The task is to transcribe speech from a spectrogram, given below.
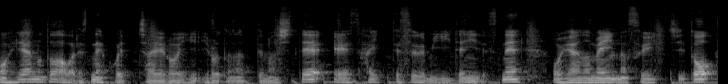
お部屋のドアはですね、こうやって茶色い色となってまして、えー、入ってすぐ右手にですね、お部屋のメインのスイッチと、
